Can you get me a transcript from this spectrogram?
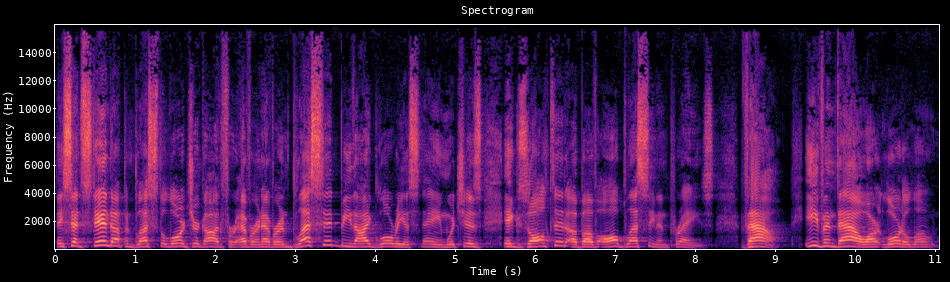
They said, Stand up and bless the Lord your God forever and ever, and blessed be thy glorious name, which is exalted above all blessing and praise. Thou, even thou art Lord alone.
